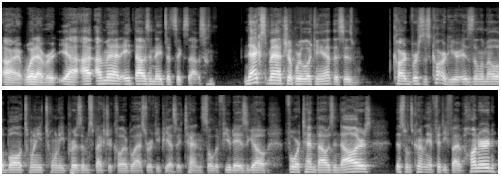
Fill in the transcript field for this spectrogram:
All right, whatever. Yeah, I, am at eight thousand. Eight's at six thousand. Next matchup we're looking at. This is card versus card. Here is the Lamelo Ball 2020 Prizm Spectra Color Blast Rookie PSA 10 sold a few days ago for ten thousand dollars. This one's currently at fifty five hundred.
